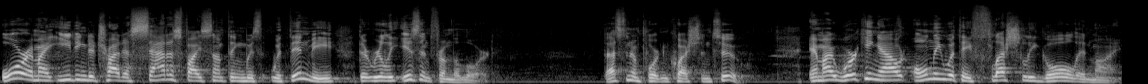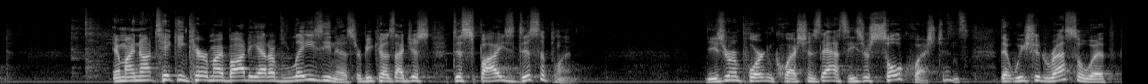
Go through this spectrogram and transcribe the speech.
Or am I eating to try to satisfy something within me that really isn't from the Lord? That's an important question, too. Am I working out only with a fleshly goal in mind? Am I not taking care of my body out of laziness or because I just despise discipline? These are important questions to ask. These are soul questions that we should wrestle with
